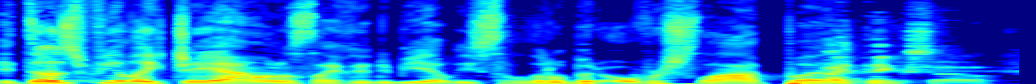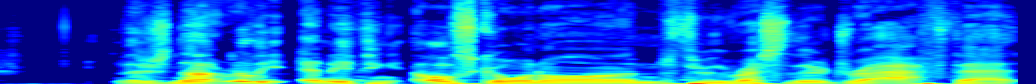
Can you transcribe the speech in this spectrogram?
It does feel like Jay Allen is likely to be at least a little bit overslot, but I think so. there's not really anything else going on through the rest of their draft that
